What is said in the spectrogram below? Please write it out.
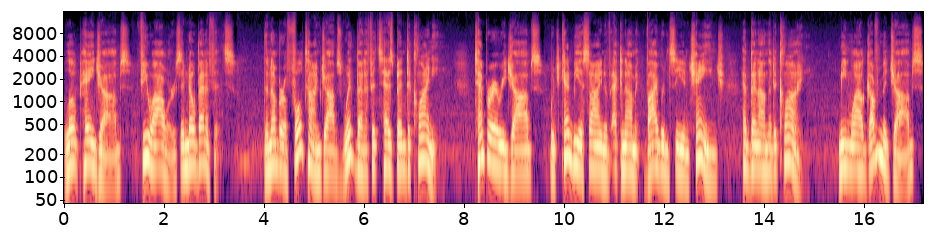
low pay jobs, few hours, and no benefits. The number of full time jobs with benefits has been declining. Temporary jobs, which can be a sign of economic vibrancy and change, have been on the decline. Meanwhile, government jobs,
